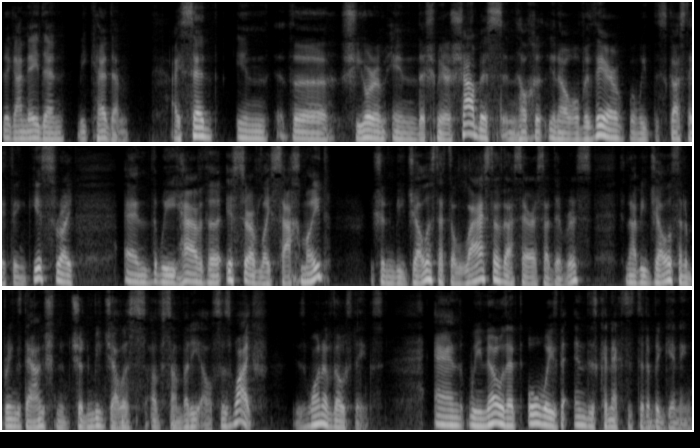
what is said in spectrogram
the Ganeden Mikedem. I said in the Shiurim in the Shmir Shabbos and you know over there when we discussed I think Yisroi, and we have the Isser of Leisachmaid. You shouldn't be jealous. That's the last of the Aseres Adibris. Should not be jealous, and it brings down. Shouldn't, shouldn't be jealous of somebody else's wife. Is one of those things, and we know that always the end is connected to the beginning.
